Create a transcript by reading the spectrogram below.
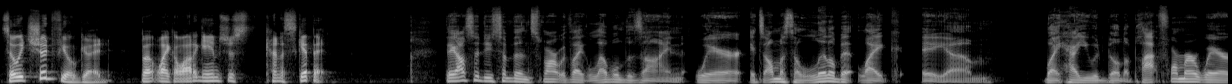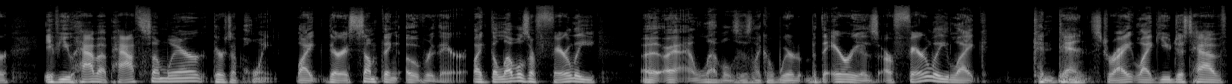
So it should feel good. But like a lot of games just kind of skip it. They also do something smart with like level design where it's almost a little bit like a um like how you would build a platformer where if you have a path somewhere there's a point like there is something over there like the levels are fairly uh, uh, levels is like a weird but the areas are fairly like condensed right? Like you just have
